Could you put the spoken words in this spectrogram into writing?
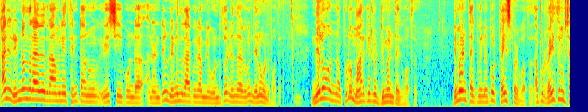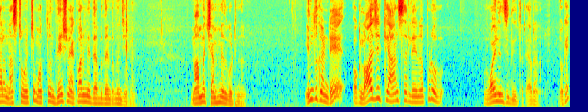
కానీ రెండు వందల యాభై గ్రాములే తింటాను వేస్ట్ చేయకుండా అని అంటే నువ్వు రెండు వందల యాభై గ్రాములు వండుతో రెండు వందల యాభై గ్రాములు నిల్వ ఉండిపోతాయి. నిల్వ ఉన్నప్పుడు మార్కెట్లో డిమాండ్ తగ్గిపోతుంది. డిమాండ్ తగ్గిపోయినప్పుడు ప్రైస్ పడిపోతుంది. అప్పుడు రైతులకు చాలా నష్టం వచ్చి మొత్తం దేశం ఎకానమీ దెబ్బతింటుందని చెప్పాను. మా అమ్మ చెంప మీద కొట్టిందని. ఎందుకంటే ఒక లాజిక్కి ఆన్సర్ లేనప్పుడు వాయిలెన్స్కి దిగుతారు ఎవరైనా. ఓకే?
